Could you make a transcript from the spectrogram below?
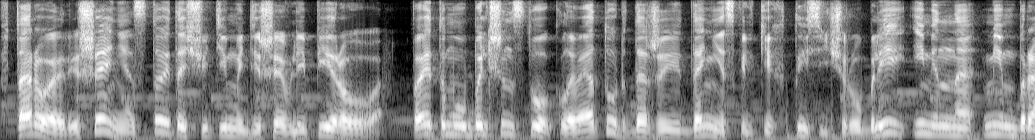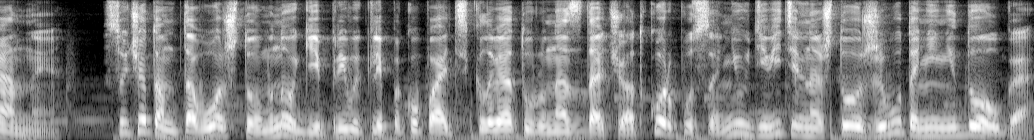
Второе решение стоит ощутимо дешевле первого, поэтому большинство клавиатур даже до нескольких тысяч рублей именно мембранные. С учетом того, что многие привыкли покупать клавиатуру на сдачу от корпуса, неудивительно, что живут они недолго.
